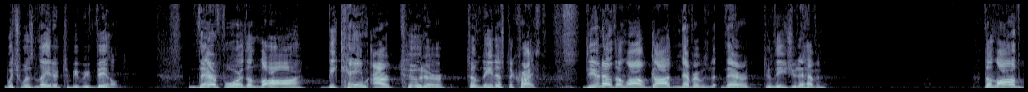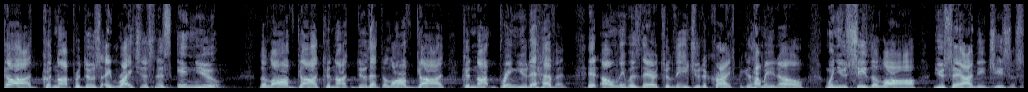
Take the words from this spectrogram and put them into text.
which was later to be revealed. Therefore, the law became our tutor to lead us to Christ. Do you know the law of God never was there to lead you to heaven? The law of God could not produce a righteousness in you. The law of God could not do that. The law of God could not bring you to heaven. It only was there to lead you to Christ. Because how many know when you see the law, you say, I need Jesus?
